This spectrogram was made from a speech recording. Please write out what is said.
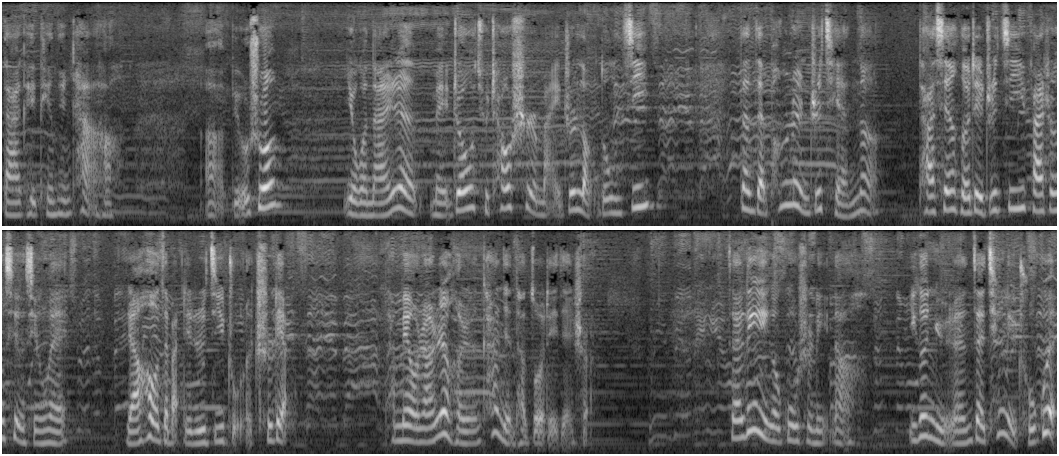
大家可以听听看哈。啊，比如说有个男人每周去超市买一只冷冻鸡。但在烹饪之前呢，他先和这只鸡发生性行为，然后再把这只鸡煮了吃掉。他没有让任何人看见他做这件事儿。在另一个故事里呢，一个女人在清理橱柜，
